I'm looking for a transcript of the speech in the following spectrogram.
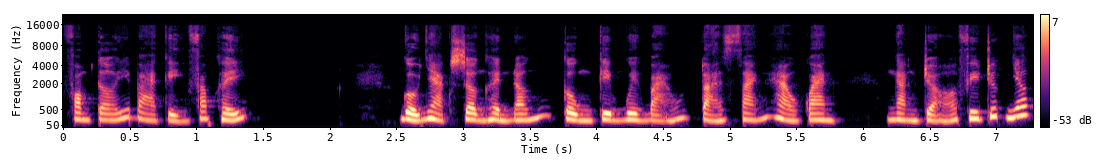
phong tới ba kiện pháp khí. Ngũ nhạc sơn hình ấn cùng kim nguyên bảo tỏa sáng hào quang, ngăn trở phía trước nhất,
